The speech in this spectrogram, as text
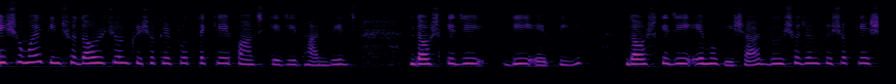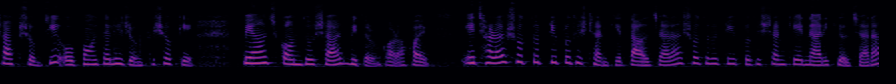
এই সময় তিনশো দশ জন কৃষকের প্রত্যেককে পাঁচ কেজি ধান বীজ দশ কেজি ডিএপি দশ কেজি এমওপি সার দুইশো জন কৃষককে শাকসবজি ও পঁয়তাল্লিশ জন কৃষককে পেঁয়াজ কন্দ সার বিতরণ করা হয়। এছাড়া সত্তরটি প্রতিষ্ঠানকে তাল চারা, সতেরোটি প্রতিষ্ঠানকে নারিকেল চারা,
